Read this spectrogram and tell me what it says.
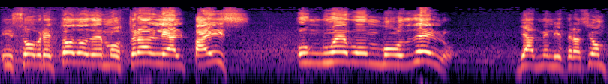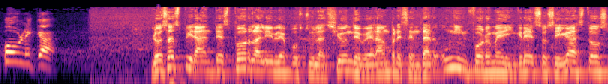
y sobre todo demostrarle al país un nuevo modelo de administración pública los aspirantes por la libre postulación deberán presentar un informe de ingresos y gastos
